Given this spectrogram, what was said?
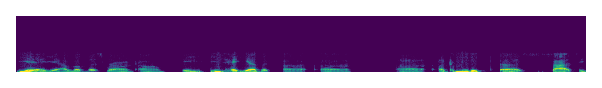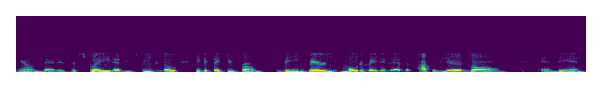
yeah, yeah, I love Les Brown. Um, he he he has a uh, uh, uh, a comedic uh, side to him that is displayed as he speaks. So he could take you from being very motivated at the top of your lungs, and then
